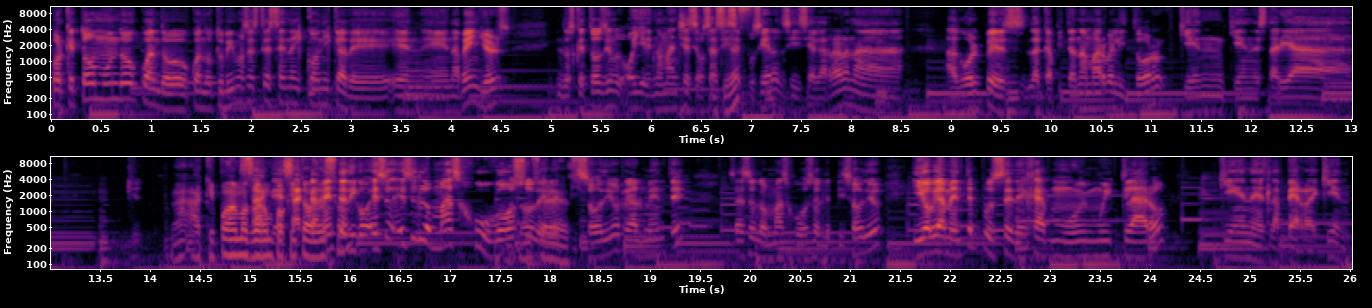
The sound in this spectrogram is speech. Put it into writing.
porque todo mundo cuando, cuando tuvimos esta escena icónica de en, en Avengers, en los que todos dijimos, oye, no manches, o sea, si se pusieran, si se agarraran a, a golpes la Capitana Marvel y Thor, ¿quién, quién estaría? Ah, Aquí podemos ver un poquito de Exactamente, eso. digo, eso, eso es lo más jugoso del episodio realmente. O sea, eso es lo más jugoso del episodio. Y obviamente, pues se deja muy, muy claro quién es la perra de quién.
